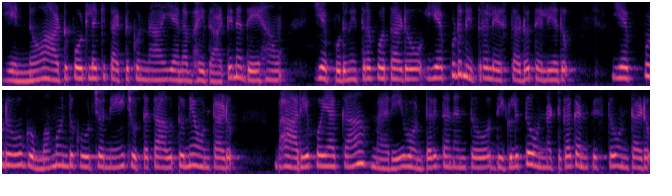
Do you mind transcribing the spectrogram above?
ఎన్నో ఆటుపోట్లకి తట్టుకున్న ఎనభై దాటిన దేహం. ఎప్పుడు నిద్రపోతాడో ఎప్పుడు నిద్రలేస్తాడో తెలియదు. ఎప్పుడు గుమ్మం ముందు కూర్చొని చుట్ట తాగుతూనే ఉంటాడు. భార్య పోయాక మరీ ఒంటరితనంతో దిగులుతో ఉన్నట్టుగా కనిపిస్తూ ఉంటాడు.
